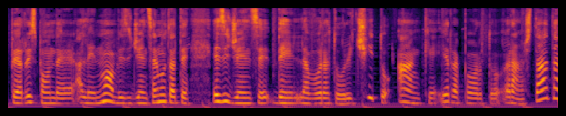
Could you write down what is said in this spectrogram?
per rispondere alle nuove esigenze, alle mutate esigenze dei lavoratori. Cito anche il rapporto Randstad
